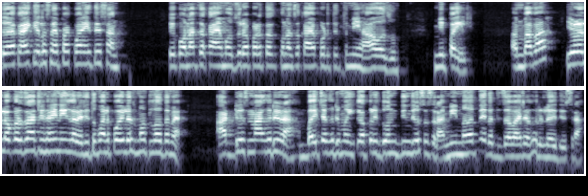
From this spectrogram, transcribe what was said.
तुला काय केलं स्वयंपाक पाणी ते सांग. ते कोणाचं काय मजुऱ्या पडतात कोणाचं काय पडते तुम्ही हा अजून. मी पाहिजे आणि बाबा एवढ्या लवकर जायची काही नाही करायची. तुम्हाला पहिलंच म्हटलं होतं मॅ आठ दिवस माघारी राहा. बाईच्या घरी मग एका घरी दोन तीन दिवसच राहा. मी म्हणत नाही का बाईच्या घरी लय दिवस राहा.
